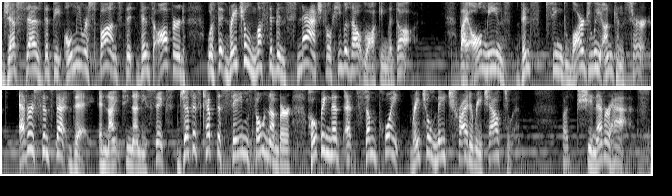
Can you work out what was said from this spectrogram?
Jeff says that the only response that Vince offered was that Rachel must have been snatched while he was out walking the dog. By all means, Vince seemed largely unconcerned. Ever since that day, in 1996, Jeff has kept the same phone number, hoping that at some point Rachel may try to reach out to him. But she never has.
